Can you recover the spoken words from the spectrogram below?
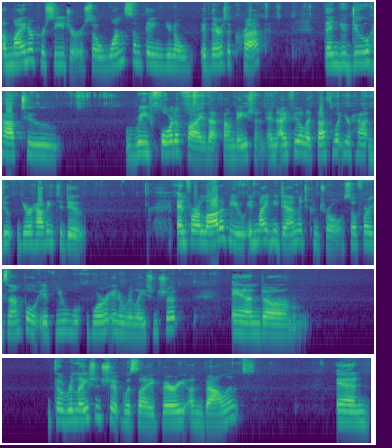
a minor procedure. So once something, you know, if there's a crack, then you do have to refortify that foundation. And I feel like that's what you're ha- do- you're having to do. And for a lot of you, it might be damage control. So, for example, if you w- were in a relationship and um, the relationship was like very unbalanced, and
